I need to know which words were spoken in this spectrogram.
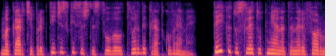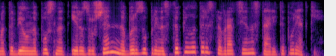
макар че практически съществувал твърде кратко време. Тъй като след отмяната на реформата бил напуснат и разрушен набързо при настъпилата реставрация на старите порядки.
